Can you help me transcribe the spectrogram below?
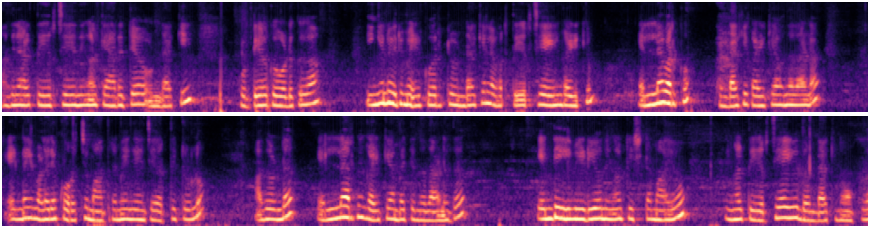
അതിനാൽ തീർച്ചയായും നിങ്ങൾ ക്യാരറ്റ് ഉണ്ടാക്കി കുട്ടികൾക്ക് കൊടുക്കുക. ഇങ്ങനെ ഒരു മെഴുക്ക് പുരട്ടി ഉണ്ടാക്കിയാൽ അവർ തീർച്ചയായും കഴിക്കും. എല്ലാവർക്കും ഉണ്ടാക്കി കഴിക്കാവുന്നതാണ്. എണ്ണയും വളരെ കുറച്ച് മാത്രമേ ഞാൻ ചേർത്തിട്ടുള്ളൂ. അതുകൊണ്ട് എല്ലാവർക്കും കഴിക്കാൻ പറ്റുന്നതാണിത്. എന്റെ ഈ വീഡിയോ നിങ്ങൾക്ക് ഇഷ്ടമായോ നിങ്ങൾ തീർച്ചയായും ഇതുണ്ടാക്കി നോക്കുക.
